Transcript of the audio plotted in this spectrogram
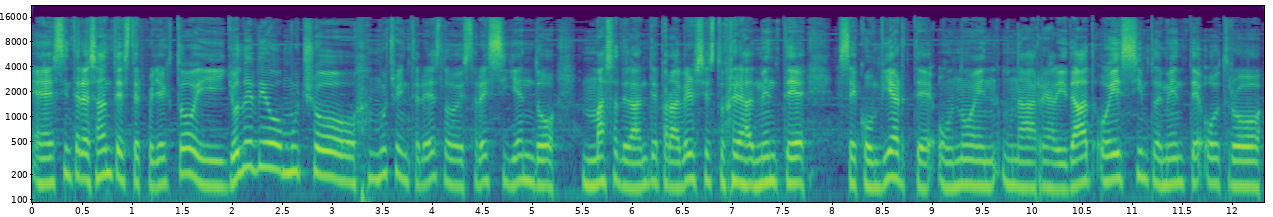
es interesante este proyecto y yo le veo mucho, mucho interés, lo estaré siguiendo más adelante para ver si esto realmente se convierte o no en una realidad o es simplemente otro,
